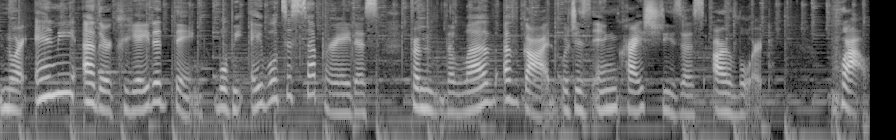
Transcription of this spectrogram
nor any other created thing will be able to separate us from the love of God which is in Christ Jesus our Lord. Wow,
